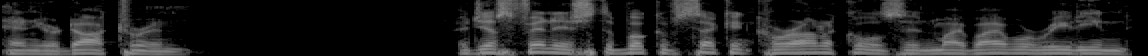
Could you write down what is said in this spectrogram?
and your doctrine. I just finished the book of Second Chronicles in my Bible reading.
